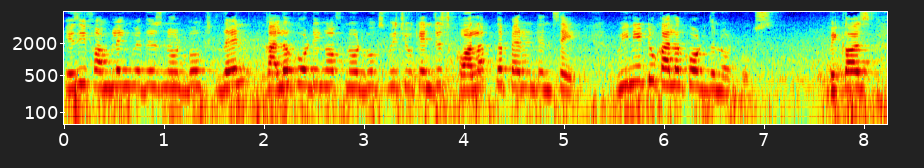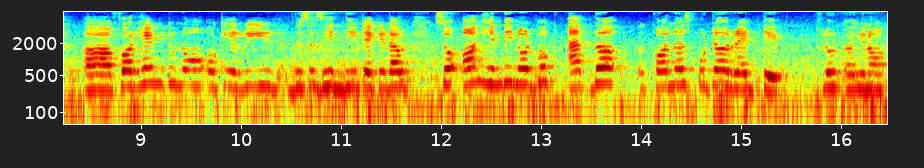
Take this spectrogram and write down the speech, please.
Is he fumbling with his notebooks? Then color coding of notebooks which you can just call up the parent and say we need to color code the notebooks. Because uh, for him to know okay read this is hindi take it out. So on hindi notebook at the corners put a red tape uh, you know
